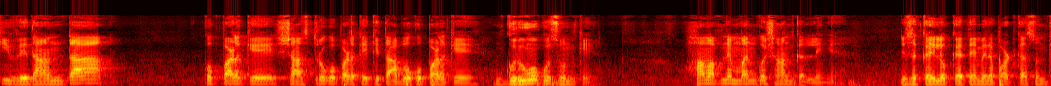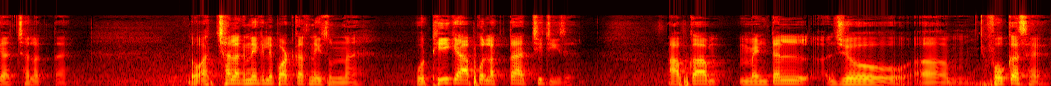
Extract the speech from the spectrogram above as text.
कि वेदांता को पढ़ के शास्त्रों को पढ़ के किताबों को पढ़ के गुरुओं को सुन के हम अपने मन को शांत कर लेंगे। जैसे कई लोग कहते हैं, मेरे पॉडकास्ट सुन के अच्छा लगता है। तो अच्छा लगने के लिए पॉडकास्ट नहीं सुनना है। वो ठीक है, आपको लगता है, अच्छी चीज़ है। आपका मेंटल जो फोकस है,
